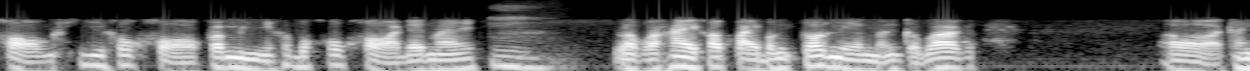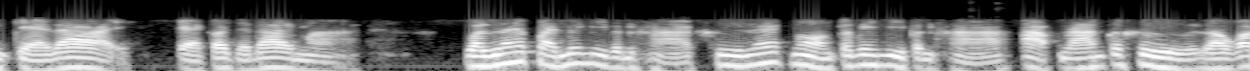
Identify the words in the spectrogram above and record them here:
ของที่เขาขอก็มีเขาบอกเขาขอได้ไหมอืม เราก็ให้เข้าไปบางต้นเนี่ยเหมือนกับว่า เอ่อทางแกได้ แกก็จะได้มา วันแรกไปไม่มีปัญหา คือแรกนอนก็ไม่มีปัญหา อาบน้ำก็คือ เราก็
